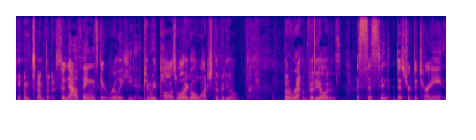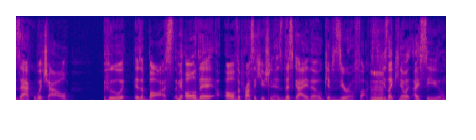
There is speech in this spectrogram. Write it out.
am tempted. so now things get really heated Can we pause while I go watch the video? the rap video it is? Assistant District Attorney Zach Wittchow, who is a boss. I mean, all the all of the prosecution is. This guy though gives zero fucks. Mm-hmm. He's like, you know what? I see you.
